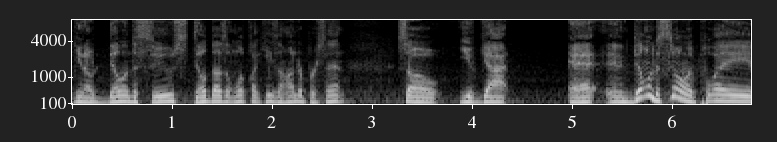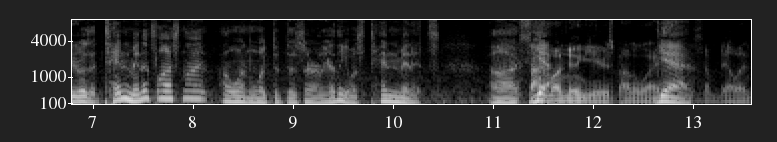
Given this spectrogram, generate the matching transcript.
you know, Dylan Disu still doesn't look like he's 100%. So you've got and, and Dylan Disu only played was it ten minutes last night? I went and looked at this earlier. I think it was ten minutes. Uh, Signed yeah. on New Year's, by the way. Yeah, Dylan?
